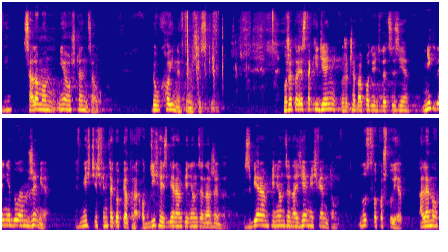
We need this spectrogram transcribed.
Nie? Salomon nie oszczędzał. Był hojny w tym wszystkim. Może to jest taki dzień, że trzeba podjąć decyzję. Nigdy nie byłem w Rzymie, w mieście świętego Piotra. Od dzisiaj zbieram pieniądze na Rzym. Zbieram pieniądze na Ziemię Świętą. mnóstwo kosztuje, ale no,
